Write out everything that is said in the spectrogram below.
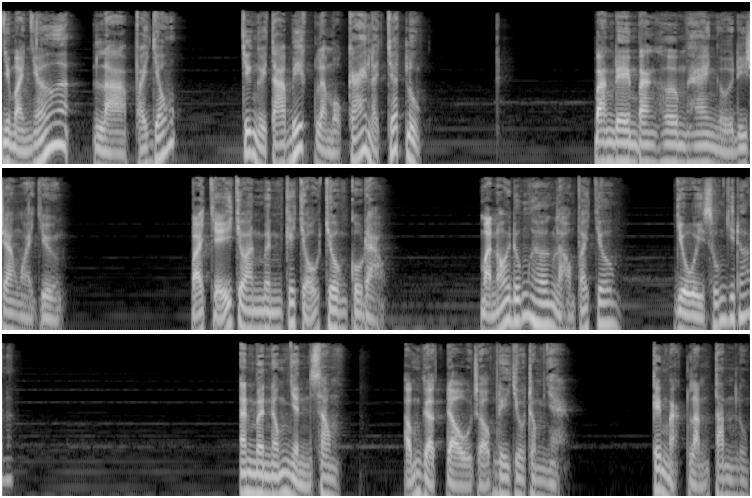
Nhưng mà nhớ là phải giấu. Chứ người ta biết là một cái là chết luôn. Ban đêm ban hôm hai người đi ra ngoài giường. Bà chỉ cho anh Minh cái chỗ chôn cô đào. Mà nói đúng hơn là không phải chôn, Dùi xuống dưới đó đó. Anh Minh ông nhìn xong Ông gật đầu rồi ông đi vô trong nhà. Cái mặt lạnh tanh luôn.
